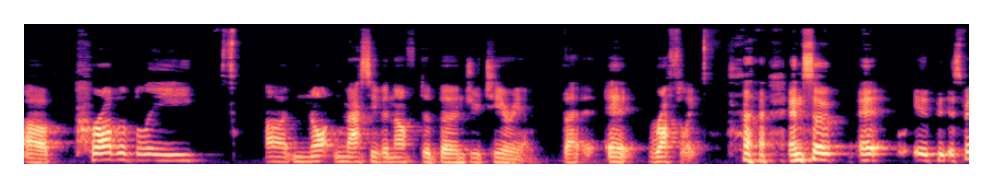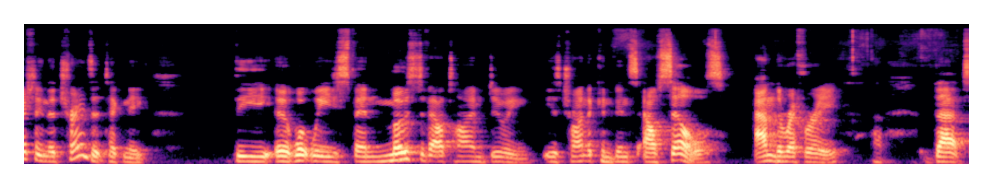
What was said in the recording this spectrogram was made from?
uh, probably uh, not massive enough to burn deuterium, that, uh, roughly. and so, uh, it, especially in the transit technique, the uh, what we spend most of our time doing is trying to convince ourselves and the referee that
